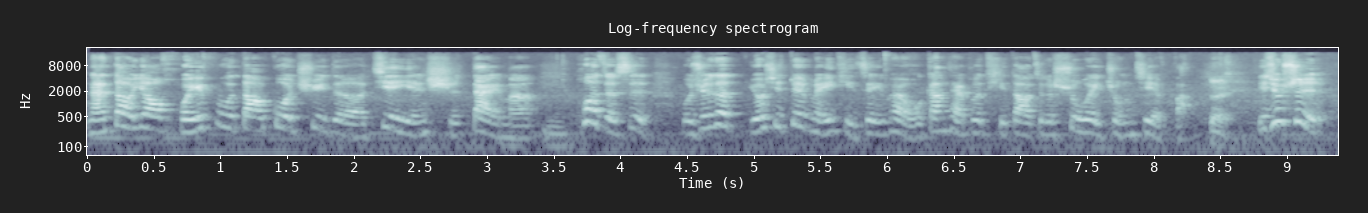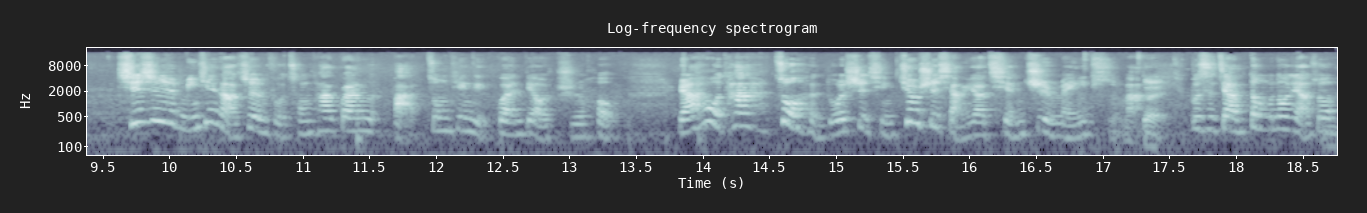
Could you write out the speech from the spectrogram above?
难道要回复到过去的戒严时代吗？嗯或者是我觉得，尤其对媒体这一块，我刚才不是提到这个数位中介法，对，也就是其实民进党政府从他关把中天给关掉之后。然后他做很多事情，就是想要钳制媒体嘛，对，不是这样动不动讲说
